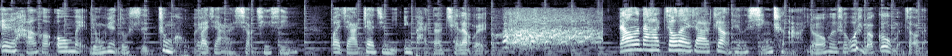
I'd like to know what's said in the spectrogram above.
日韩和欧美永远都是重口味，外加小清新，外加占据你硬排的前两位。然后跟大家交代一下这两天的行程啊，有人会说为什么要跟我们交代？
